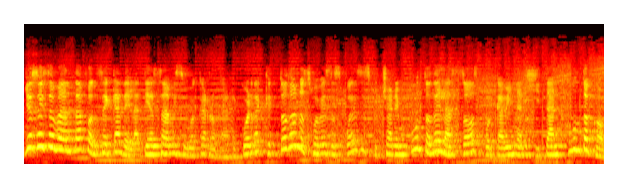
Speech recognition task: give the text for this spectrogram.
Yo soy Samantha Fonseca de la tía Sam y su vaca roja. Recuerda que todos los jueves los puedes escuchar en punto de las 2 por cabinadigital.com.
